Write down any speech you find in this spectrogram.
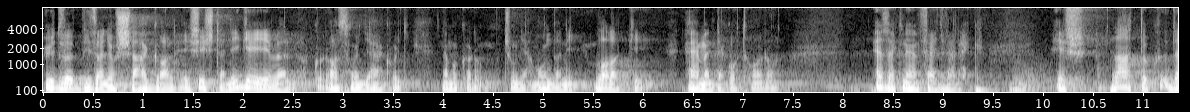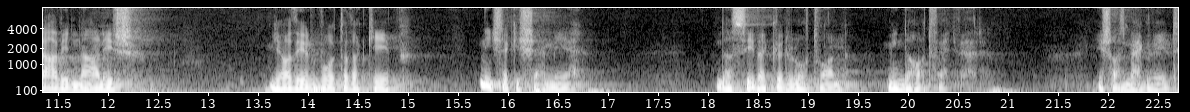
üdvöbb bizonyossággal és Isten igéjével, akkor azt mondják, hogy nem akarom csúnyán mondani, valaki elmentek otthonról. Ezek nem fegyverek. És láttuk Dávidnál is, ugye azért volt az a kép, nincs neki semmije, de a szíve körül ott van mind a hat fegyver. És az megvéd.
